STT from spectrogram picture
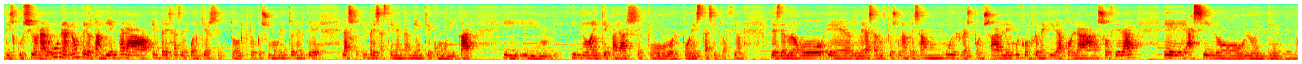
discusión alguna, ¿no? pero también para empresas de cualquier sector. Creo que es un momento en el que las empresas tienen también que comunicar y, y, y no hay que pararse por, por esta situación. Desde luego, eh, Rivera Salud, que es una empresa muy responsable, muy comprometida con la sociedad, eh, así lo, lo entiende. ¿no?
